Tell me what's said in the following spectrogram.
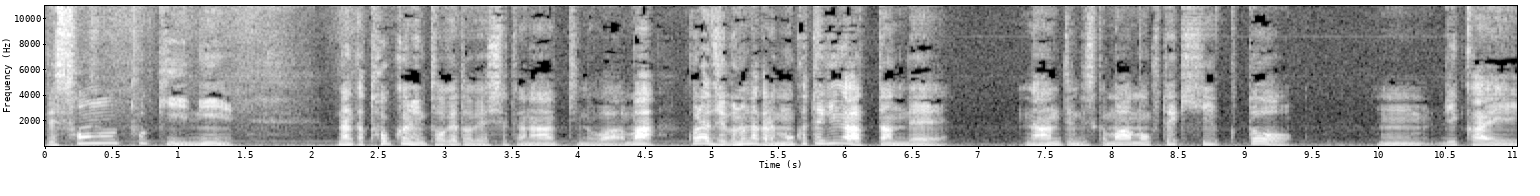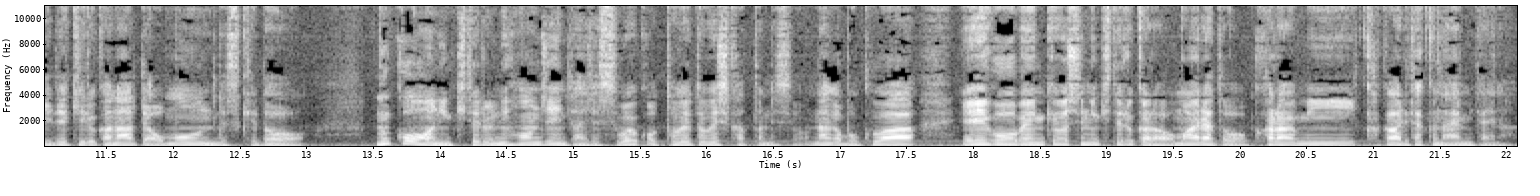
で、その時に、なんか特にトゲトゲしてたなっていうのは、まあ、これは自分の中で目的があったんで、なんて言うんですか、まあ目的聞くと、うん、理解できるかなって思うんですけど、向こうに来てる日本人に対してすごいこうトゲトゲしかったんですよ。なんか僕は英語を勉強しに来てるからお前らと絡み関わりたくないみたいな。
